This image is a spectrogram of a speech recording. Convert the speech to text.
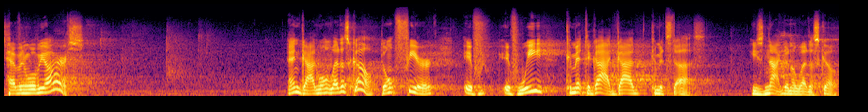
heaven will be ours. And God won't let us go. Don't fear. If, if we commit to God, God commits to us. He's not going to let us go.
